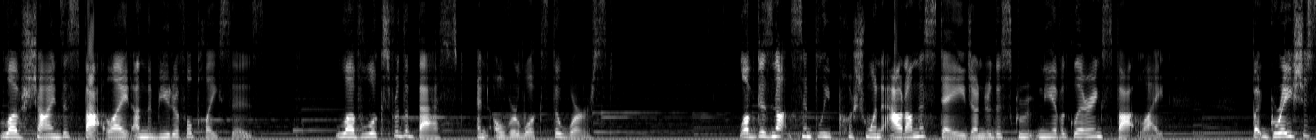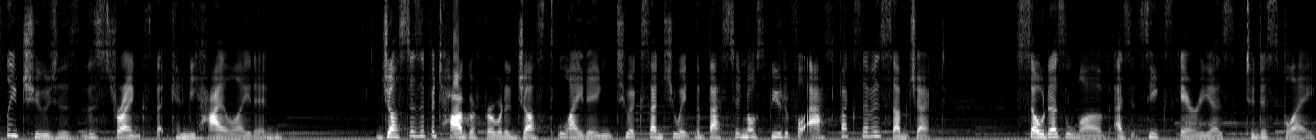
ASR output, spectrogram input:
Love shines a spotlight on the beautiful places Love looks for the best and overlooks the worst. Love does not simply push one out on the stage under the scrutiny of a glaring spotlight, but graciously chooses the strengths that can be highlighted. Just as a photographer would adjust lighting to accentuate the best and most beautiful aspects of his subject, so does love as it seeks areas to display.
